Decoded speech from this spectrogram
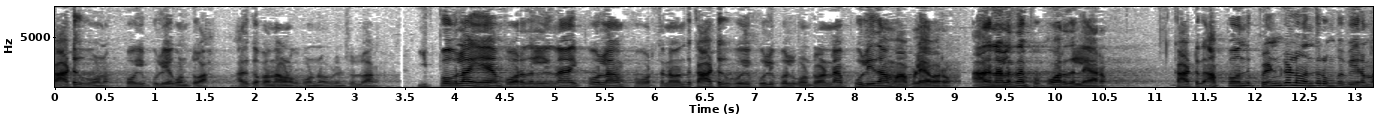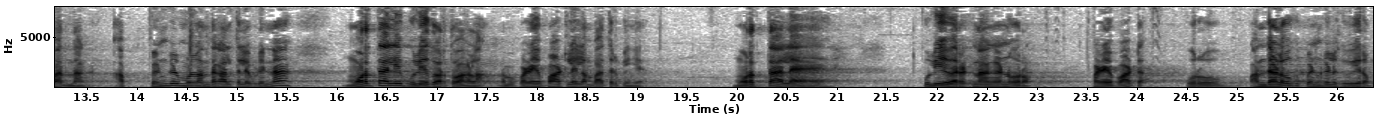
காட்டுக்கு போகணும். போய் புளியை கொண்டு வா. அதுக்கப்புறம் தான் உனக்கு பொண்ணு அப்படின்னு சொல்லுவாங்க. இப்போவெல்லாம் ஏன் போகிறது இல்லைன்னா இப்போவெல்லாம் இப்போ ஒருத்தனை வந்து காட்டுக்கு போய் புலிப்பல் கொண்டு வானா புலி தான் மாப்பிள்ளையாக வரும். அதனால தான் இப்போ போகிறதில்ல யாரும். காட்டுக்கு அப்போ வந்து பெண்களும் வந்து ரொம்ப வீரமாக இருந்தாங்க. அப் பெண்கள் மூலம் அந்த காலத்தில் எப்படின்னா முறத்தாலேயே புளியை துரத்துவாங்களாம். நம்ம பழைய பாட்டில எல்லாம் பார்த்துருப்பீங்க. முறத்தால் புளியை விரட்டினாங்கன்னு வரும் பழைய பாட்டு. ஒரு அந்த அளவுக்கு பெண்களுக்கு வீரம்.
